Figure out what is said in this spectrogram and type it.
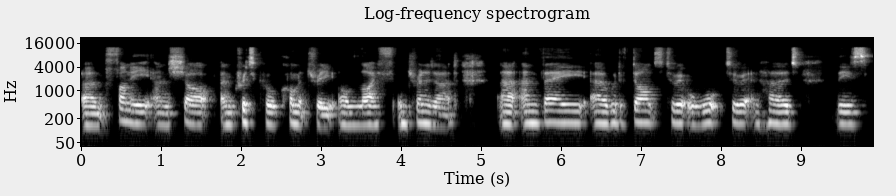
um, funny and sharp and critical commentary on life in Trinidad, uh, and they uh, would have danced to it or walked to it and heard these.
